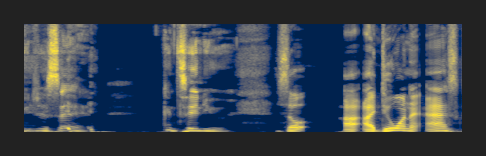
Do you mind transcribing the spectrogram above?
you just said. Continue. so I, I do want to ask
